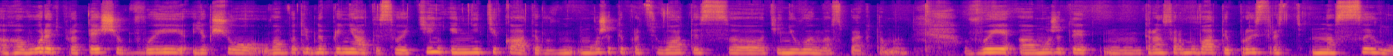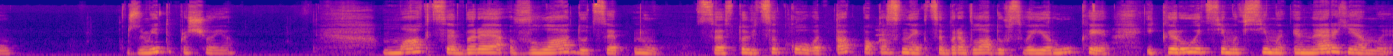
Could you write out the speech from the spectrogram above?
говорить про те, що ви, якщо вам потрібно прийняти свою тінь і не тікати, ви можете працювати з е, тіньовими аспектами. Ви е, можете трансформувати пристрасть на силу. Розумієте, про що я? Маг це бере владу, це ну, це стовідсотково так показник, це бере владу в свої руки і керує цими всіми енергіями,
